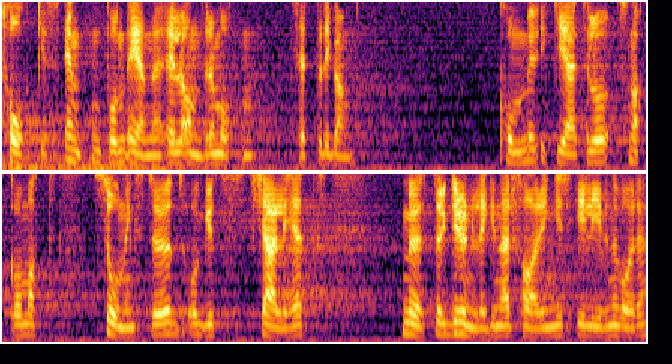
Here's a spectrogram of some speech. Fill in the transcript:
tolkes, enten på den ene eller andre måten, setter i gang, kommer ikke jeg til å snakke om at soningsdød og Guds kjærlighet møter grunnleggende erfaringer i livene våre,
